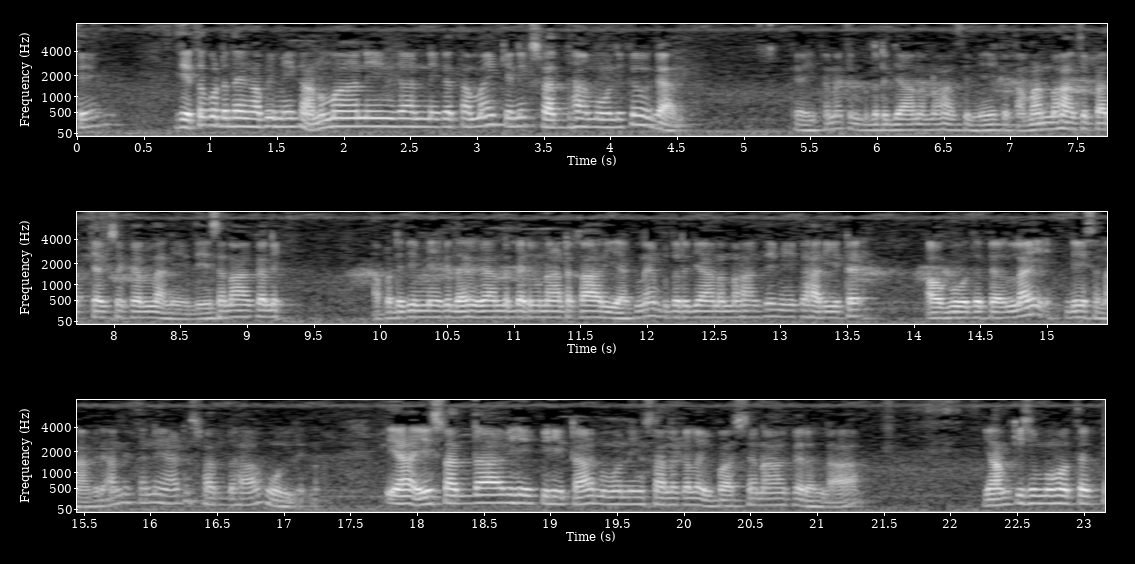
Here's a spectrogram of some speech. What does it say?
තේරෙන්නේ? ඉතින් එතකොට දැන් අපි මේක අනුමානයෙන් ගන්න එක තමයි කෙනෙක් ශ්‍රද්ධා මූලිකව ගන්න. ඒ හිතන ඉතින් බුදුරජාණන් වහන්සේ මේක තමන් වහන්සේ ප්‍රත්‍යක්ෂ කරලා නේ දේශනා කළේ. අපිට ඉතින් මේක දැක ගන්න බැරි වුණාට කාර්යයක් නෑ. බුදුරජාණන් වහන්සේ මේක හරියට අවබෝධ කරලයි දේශනා කරේ. අන්න එතන එයාට ශ්‍රද්ධාව මුල් වෙනවා. එයා ඒ ශ්‍රද්ධාවෙහි පිහිටා නුවණින් සලකලා විපස්සනා කරලා යම් කිසි මොහොතක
